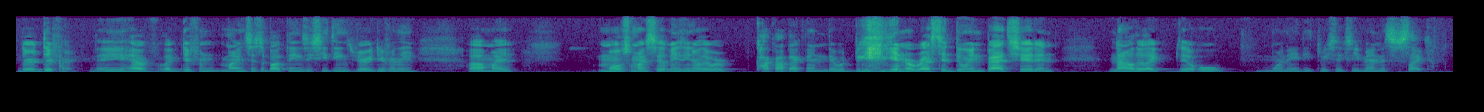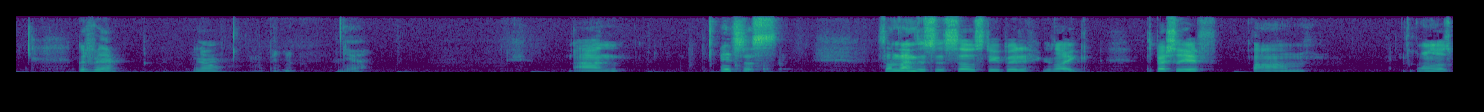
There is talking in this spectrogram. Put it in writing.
they're different. They have like different mindsets about things. They see things very differently. Uh, my most of my siblings, you know, they were caca back then. They would be getting arrested doing bad shit, and now they're like a whole 180, 360. Man, it's just like good for them. You know. Yeah. And it's just sometimes it's just so stupid. You're like, especially if um one of those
